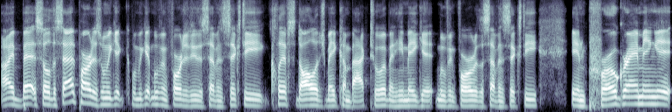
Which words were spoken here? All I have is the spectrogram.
I bet so. The sad part is when we get when we get moving forward to do the 760, Cliff's knowledge may come back to him, and he may get moving forward with the 760 in programming it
